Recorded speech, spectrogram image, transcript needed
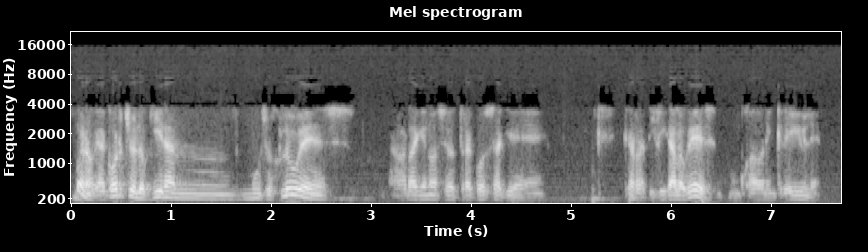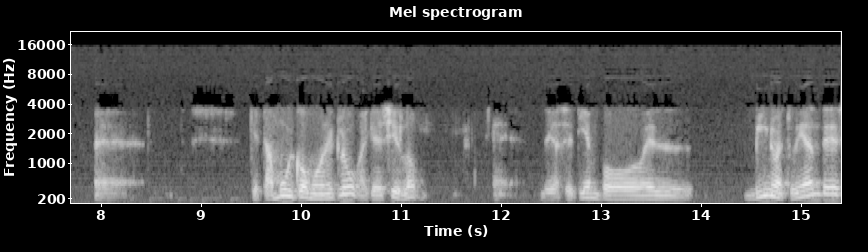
Bueno, que a Corcho lo quieran muchos clubes, la verdad que no hace otra cosa que, que ratificar lo que es, un jugador increíble, eh, que está muy cómodo en el club, hay que decirlo. Eh, desde hace tiempo él vino a estudiantes,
